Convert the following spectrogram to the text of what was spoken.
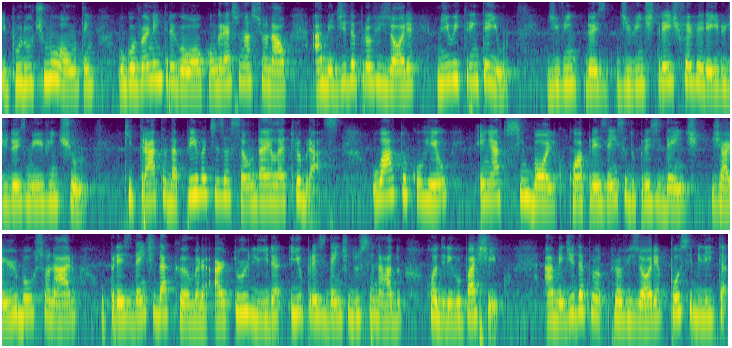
E por último, ontem, o governo entregou ao Congresso Nacional a medida provisória 1031, de, 20, de 23 de fevereiro de 2021 que trata da privatização da Eletrobras. O ato ocorreu em ato simbólico com a presença do presidente Jair Bolsonaro, o presidente da Câmara Arthur Lira e o presidente do Senado Rodrigo Pacheco. A medida provisória possibilita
